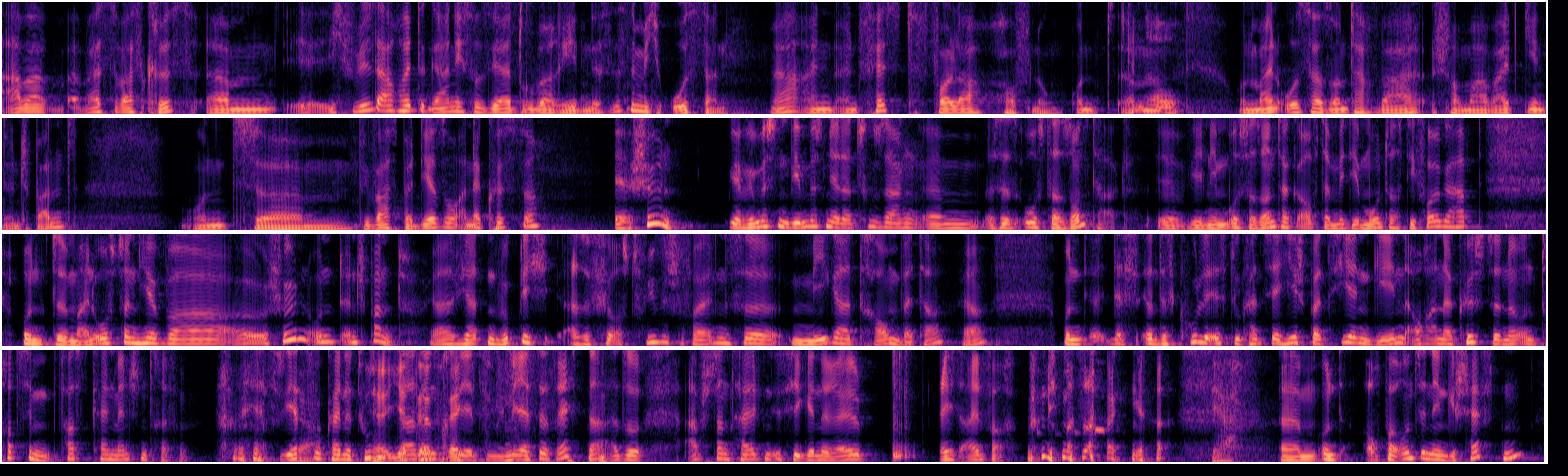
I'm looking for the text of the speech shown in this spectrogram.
Aber weißt du was, Chris? Ähm, ich will da heute gar nicht so sehr drüber reden. Es ist nämlich Ostern. Ja, ein, ein Fest voller Hoffnung. Und, ähm, Genau. und mein Ostersonntag war schon mal weitgehend entspannt. Und ähm, wie war es bei dir so an der Küste? Äh, schön. Ja, wir müssen, wir müssen ja dazu sagen, ähm, es ist Ostersonntag. Äh, wir nehmen Ostersonntag auf, damit ihr montags die Folge habt. Und äh, mein Ostern hier war äh, schön und entspannt. Ja, wir hatten wirklich, also für ostfriesische Verhältnisse, mega Traumwetter. Ja. Und äh, das, und das Coole ist, du kannst ja hier spazieren gehen, auch an der Küste, ne, und trotzdem fast keinen Menschen treffen. Jetzt, jetzt Ja. wo keine Touris Ja, jetzt da sind, recht. Jetzt, jetzt erst recht, ne? Also Abstand halten ist hier generell pff, echt einfach, würde ich mal sagen. Ja. Ja. Ähm, und auch bei uns in den Geschäften,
